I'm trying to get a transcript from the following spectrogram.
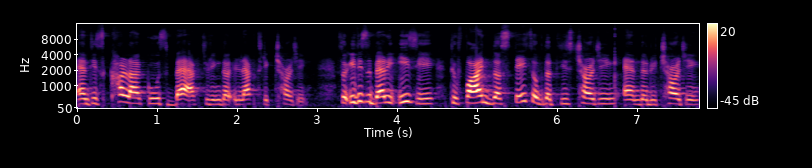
and this color goes back during the electric charging. So it is very easy to find the state of the discharging and the recharging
